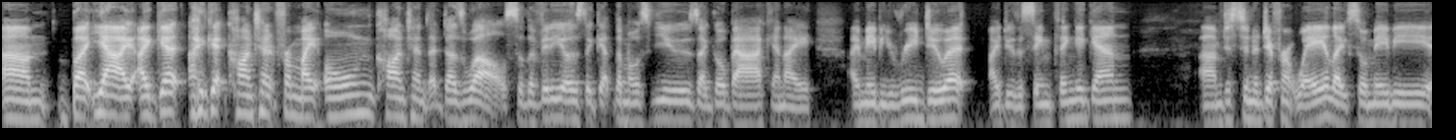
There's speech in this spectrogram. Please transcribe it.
Um, but yeah, I, I, get I get content from my own content that does well. So the videos that get the most views, I go back and I I maybe redo it. I do the same thing again. Um, just in a different way. Like, so maybe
